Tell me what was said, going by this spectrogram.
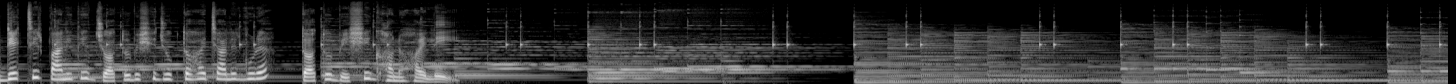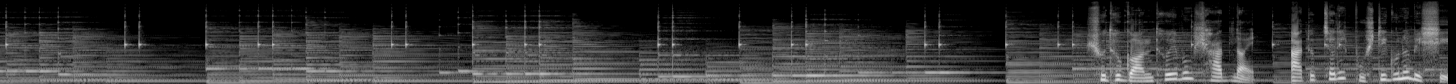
ডেকচির পানিতে যত বেশি যুক্ত হয় চালের গুঁড়া, তত বেশি ঘন হয় লেই। শুধু গন্ধ এবং স্বাদ নয় আতপ চালের পুষ্টিগুণও বেশি।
